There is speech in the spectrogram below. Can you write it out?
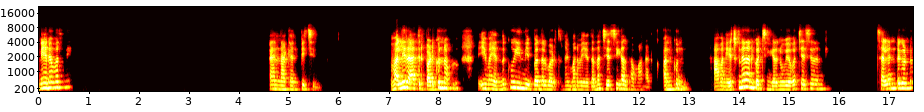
నేనెవరిని? అని నాకు అనిపించింది. మళ్ళీ రాత్రి పడుకున్నప్పుడు ఈమె ఎందుకు ఇన్ని ఇబ్బందులు పడుతున్నాయి? మనం ఏదన్నా చేసేయగలుగుతామా? అని అడుగు అనుకుంది ఆమె నేర్చుకునేదానికి వచ్చింది కదా నువ్వెవరు చేసేదానికి? సైలెంట్గా ఉండు.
